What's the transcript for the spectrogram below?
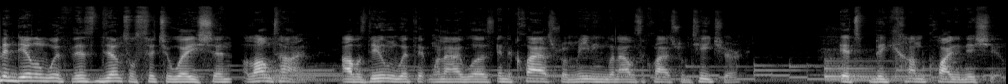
been dealing with this dental situation a long time. I was dealing with it when I was in the classroom, meaning when I was a classroom teacher. It's become quite an issue.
